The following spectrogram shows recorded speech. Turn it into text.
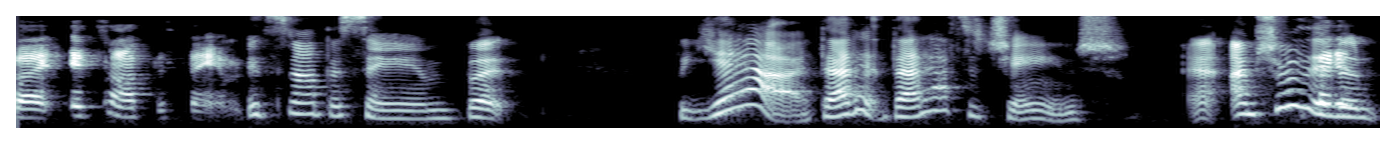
but it's not the same. it's not the same but but yeah that that has to change i'm sure they've been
